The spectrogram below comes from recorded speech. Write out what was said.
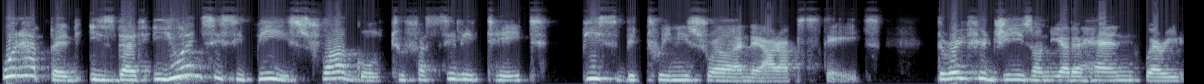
What happened is that UNCCP struggled to facilitate peace between Israel and the Arab states. The refugees, on the other hand, were in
